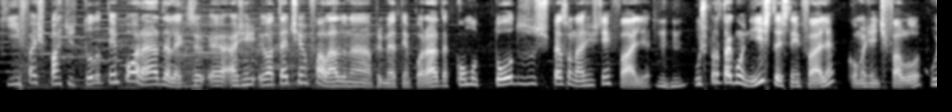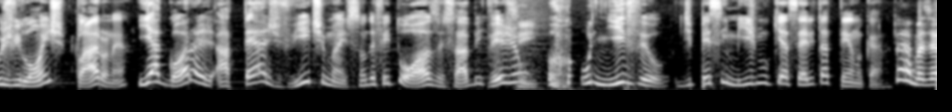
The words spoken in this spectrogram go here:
que faz parte de toda a temporada, Alex. Eu, é, a gente- eu até tinha falado na primeira temporada como todos os personagens têm falha. Uhum. Os protagonistas têm falha, como a gente falou. Os vilões, claro, né? E agora até as vítimas são defeituosas, sabe? Vejam o, o nível de pessimismo que a série tá tendo, cara. É, mas é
